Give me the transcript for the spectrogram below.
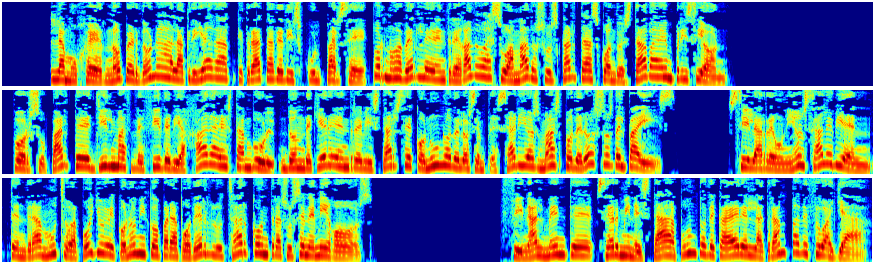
La mujer no perdona a la criada, que trata de disculparse, por no haberle entregado a su amado sus cartas cuando estaba en prisión. Por su parte, Yilmaz decide viajar a Estambul, donde quiere entrevistarse con uno de los empresarios más poderosos del país. Si la reunión sale bien, tendrá mucho apoyo económico para poder luchar contra sus enemigos. Finalmente, Sermin está a punto de caer en la trampa de Zuaya.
